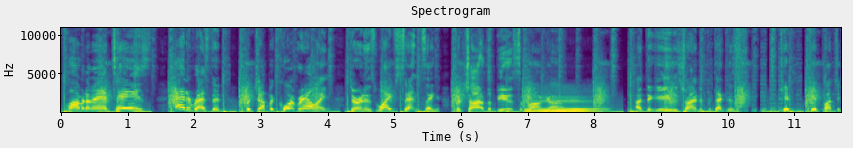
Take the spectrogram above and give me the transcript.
Florida man tased and arrested for jumping court railing during his wife's sentencing for child abuse in. I think he was trying to protect his kid kid punching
